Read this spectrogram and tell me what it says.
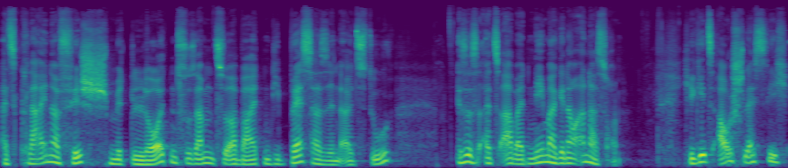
als kleiner Fisch mit Leuten zusammenzuarbeiten, die besser sind als du, ist es als Arbeitnehmer genau andersrum. Hier geht es ausschließlich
